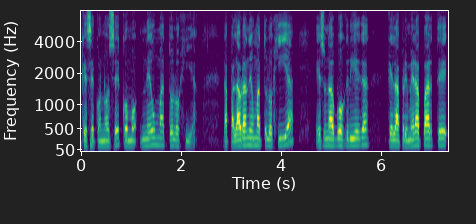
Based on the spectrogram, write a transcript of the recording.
que se conoce como neumatología. La palabra neumatología es una voz griega que la primera parte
